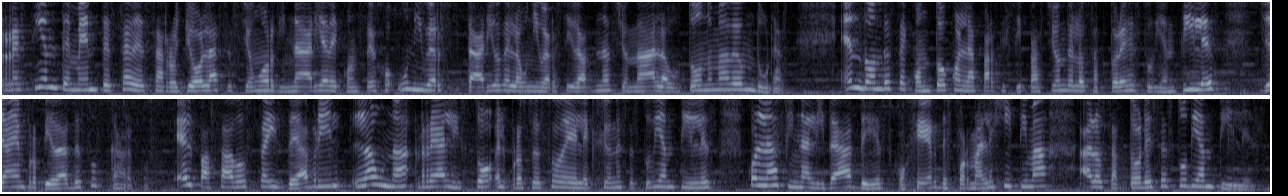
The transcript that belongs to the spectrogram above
Recientemente se desarrolló la sesión ordinaria de Consejo Universitario de la Universidad Nacional Autónoma de Honduras en donde se contó con la participación de los actores estudiantiles ya en propiedad de sus cargos. El pasado 6 de abril, la UNA realizó el proceso de elecciones estudiantiles con la finalidad de escoger de forma legítima a los actores estudiantiles.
